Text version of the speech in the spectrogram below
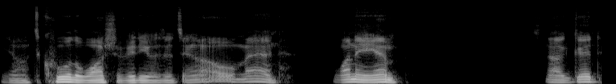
You know, it's cool to watch the videos. It's oh man, 1 a.m. It's not good.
